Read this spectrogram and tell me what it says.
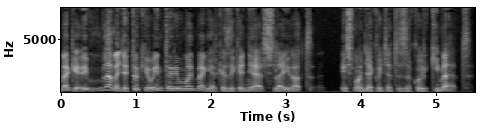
meg, lemegy egy tök jó interjú, majd megérkezik egy nyers leírat, és mondják, hogy hát ez akkor kimehet.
